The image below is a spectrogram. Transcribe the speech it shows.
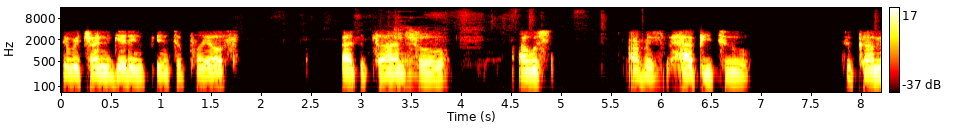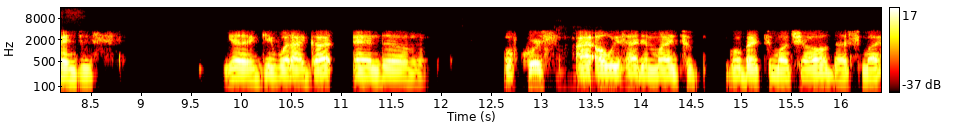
they were trying to get in, into playoffs at the time, so I was I was happy to to come and just yeah give what I got, and um, of course mm-hmm. I always had in mind to go back to Montreal. That's my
